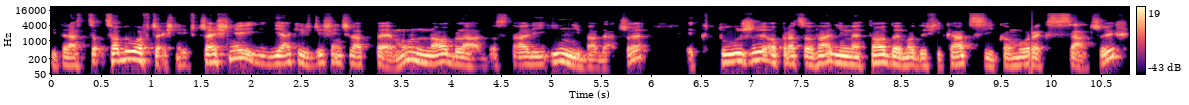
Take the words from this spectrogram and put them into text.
i teraz co, co było wcześniej? Wcześniej, jakieś 10 lat temu, Nobla dostali inni badacze, którzy opracowali metodę modyfikacji komórek ssaczych,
